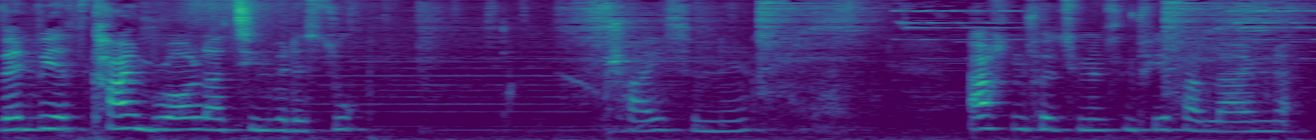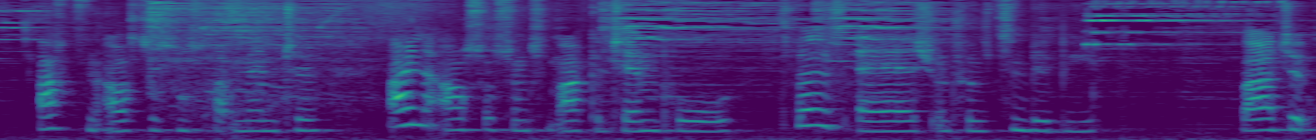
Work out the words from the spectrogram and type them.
Wenn wir jetzt keinen Brawler ziehen, wäre das so scheiße, ne? 48 Münzen, 4 verbleibende, 18 Ausrüstungsfragmente, eine Ausrüstungsmarke Tempo, 12 Ash und 15 Bibi. Warte,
